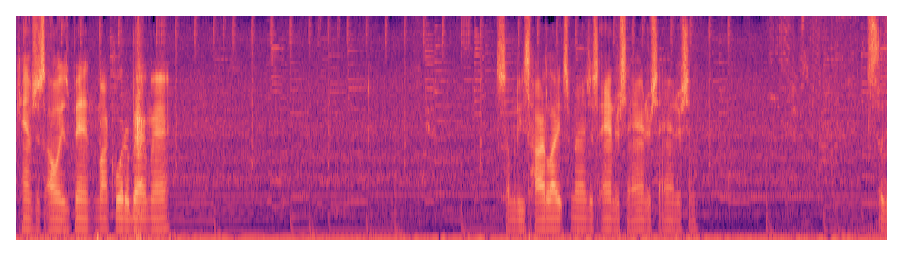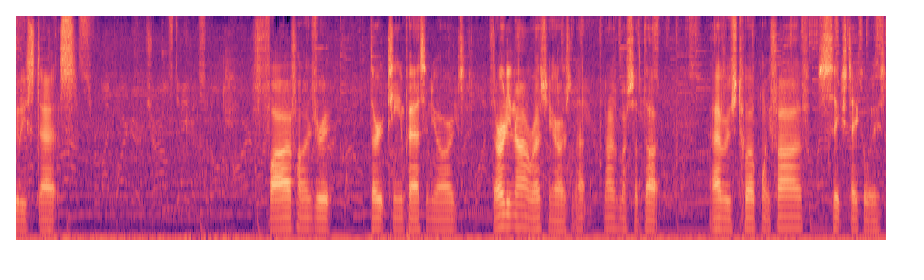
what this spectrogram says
Cam's just always been my quarterback, man. Some of these highlights, man, just Anderson, Anderson, Anderson. Let's look at these stats. 513 passing yards, 39 rushing yards. Not not as much as I thought. Average 12.5, six takeaways.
